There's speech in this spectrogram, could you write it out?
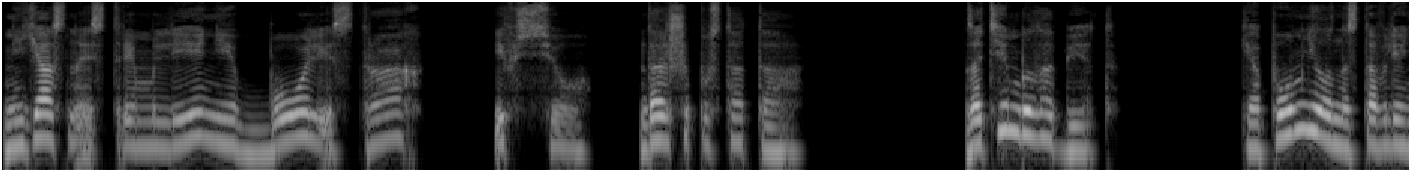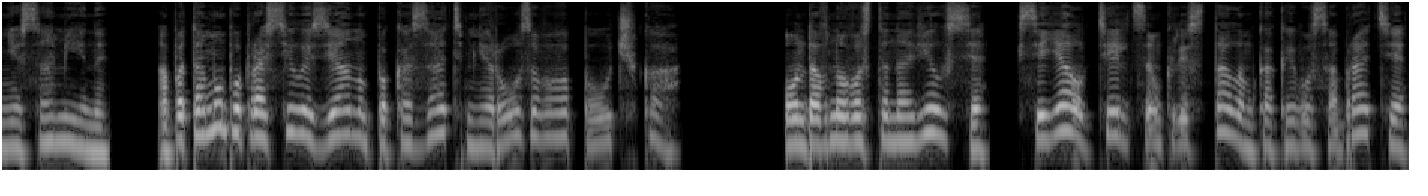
неясное стремление, боль и страх, и все. Дальше пустота. Затем был обед. Я помнила наставление Самины, а потому попросила Зиану показать мне розового паучка. Он давно восстановился, сиял тельцем кристаллом, как и его собратья,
